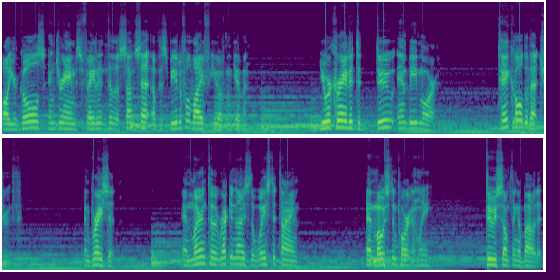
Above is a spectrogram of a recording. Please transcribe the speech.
while your goals and dreams fade into the sunset of this beautiful life you have been given. You were created to do and be more. Take hold of that truth, embrace it, and learn to recognize the wasted time, and most importantly, do something about it.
